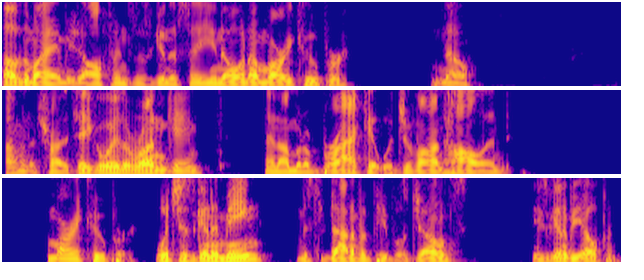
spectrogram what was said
of the Miami Dolphins, is going to say, you know what, Amari Cooper? No. I'm going to try to take away the run game and I'm going to bracket with Jevon Holland, Amari Cooper, which is going to mean Mr. Donovan Peoples Jones, he's going to be open.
